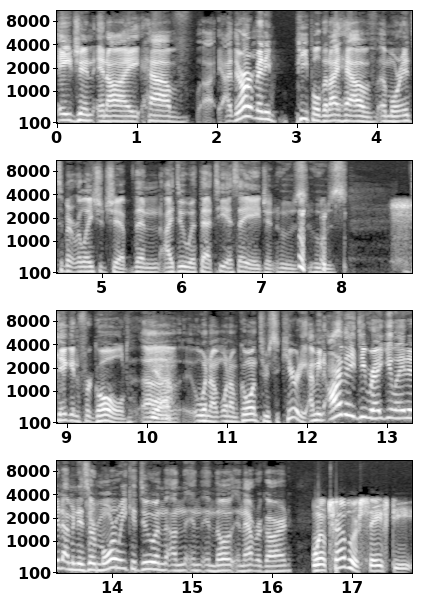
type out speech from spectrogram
agent and I have. Uh, there aren't many people that I have a more intimate relationship than I do with that TSA agent who's who's digging for gold uh, yeah. when I'm when I'm going through security. I mean, are they deregulated? I mean, is there more we could do in in in, in, in that regard? Well, traveler safety,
